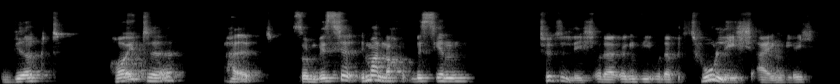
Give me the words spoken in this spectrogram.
wirkt heute halt so ein bisschen, immer noch ein bisschen tüttelig oder irgendwie oder betulich eigentlich.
